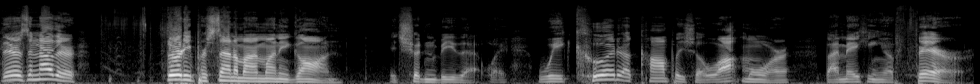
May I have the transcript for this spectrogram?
there's another 30% of my money gone." It shouldn't be that way. We could accomplish a lot more by making a fair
